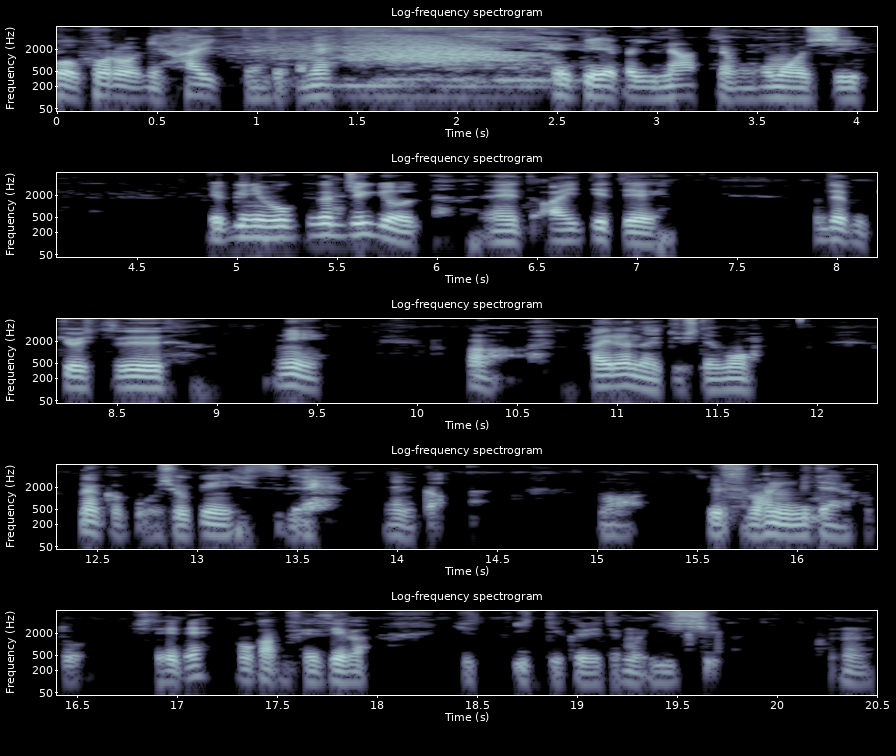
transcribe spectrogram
こうフォローに入ったりとかね、できればいいなって思うし、逆に僕が授業、えっ、ー、と、空いてて、例えば教室に、まあ、入らないとしても、なんかこう、職員室で何か、まあ、留守番みたいなことをしてね、他の先生が言ってくれてもいいし、うん。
